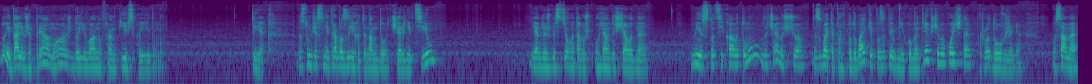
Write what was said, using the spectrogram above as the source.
Ну і далі вже прямо аж до Івано-Франківська їдемо. Так. В наступній частині треба заїхати нам до Чернівців. Як же ж без цього також оглянути ще одне місто цікаве. Тому, звичайно, що не забувайте про вподобайки, позитивні коментарі, якщо ви хочете продовження. Бо саме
